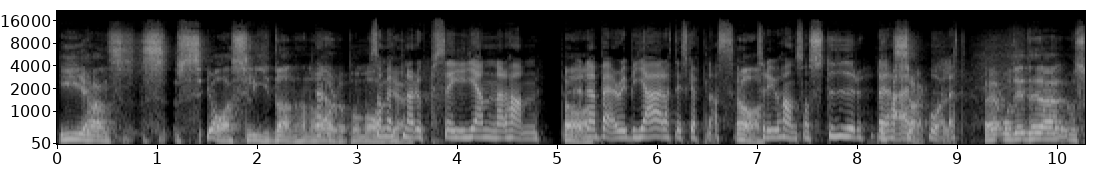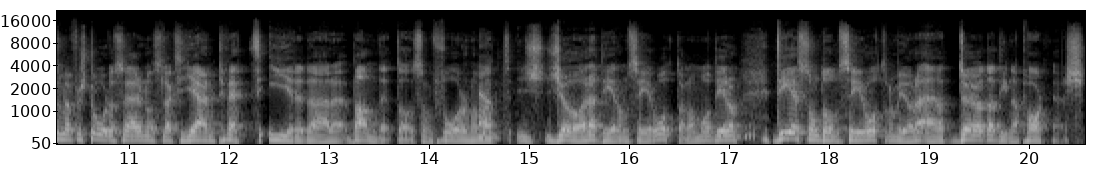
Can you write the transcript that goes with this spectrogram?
i hans ja, slidan han har då på magen. Som öppnar upp sig igen när han Ja. när Barry begär att det ska öppnas. Ja. Så det är ju han som styr det här Exakt. hålet. Eh, Och det, det där, som jag förstår då så är det någon slags hjärntvätt i det där bandet då som får honom Ja. att göra det de säger åt honom. Och det, de, det som de säger åt honom att göra är att döda dina partners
